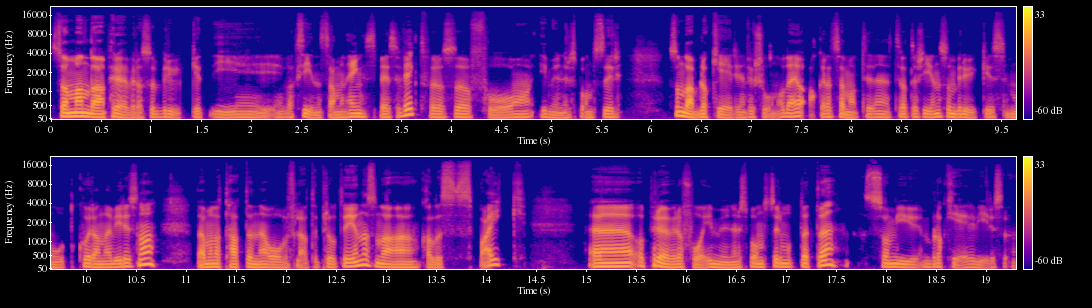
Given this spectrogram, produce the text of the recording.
som man da prøver å bruke i vaksinesammenheng spesifikt for å få immunresponser som da blokkerer infeksjon. Og det er jo akkurat samme strategien som brukes mot koronavirus nå, der man har tatt denne overflateproteinet, som da kalles spike, eh, og prøver å få immunresponser mot dette, som blokkerer viruset,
